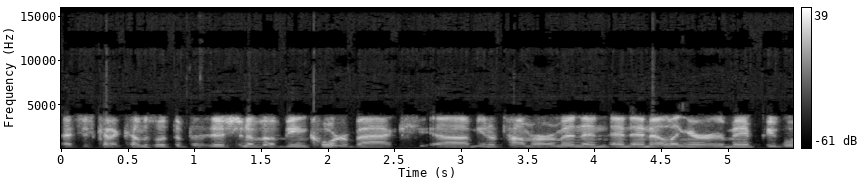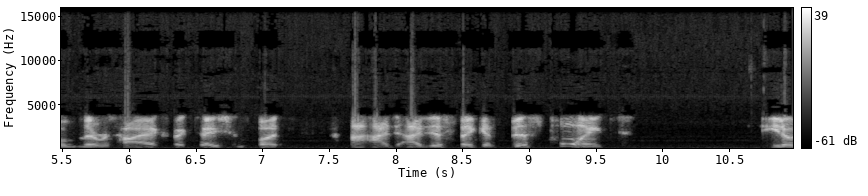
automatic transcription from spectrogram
that just kind of comes with the position of, of being quarterback. Um, you know, Tom Herman and, and, and Ellinger, I mean, people, there was high expectations, but I, I I just think at this point, you know,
